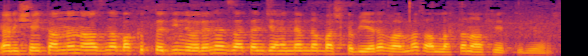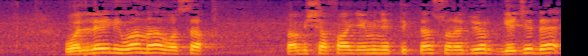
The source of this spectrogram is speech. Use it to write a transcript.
Yani şeytanların ağzına bakıp da din öğrenen zaten cehennemden başka bir yere varmaz. Allah'tan afiyet diliyoruz. وَالْلَيْلِ وَمَا وَسَقْ Tabi şafağa yemin ettikten sonra diyor gece de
